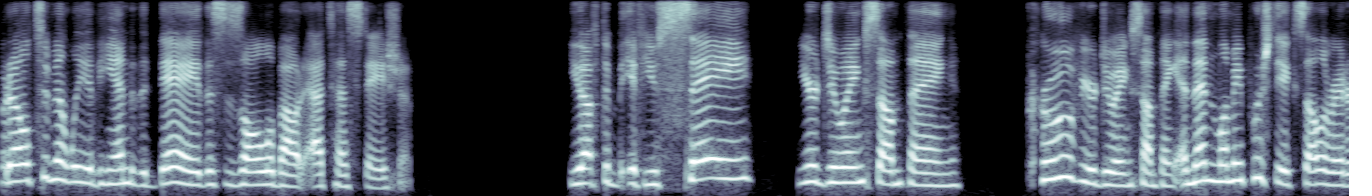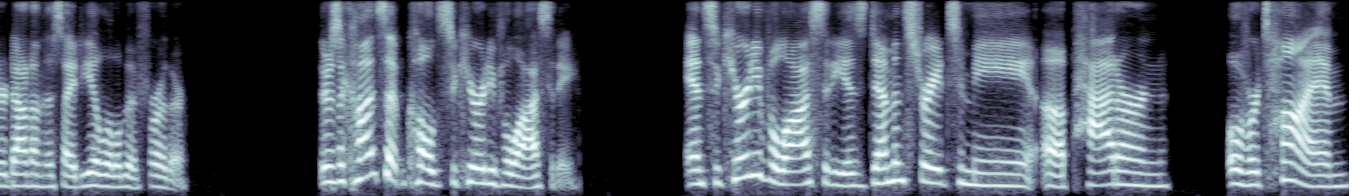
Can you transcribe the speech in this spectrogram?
But ultimately, at the end of the day, this is all about attestation. You have to, if you say you're doing something, prove you're doing something. And then let me push the accelerator down on this idea a little bit further. There's a concept called security velocity. And security velocity is demonstrate to me a pattern over time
